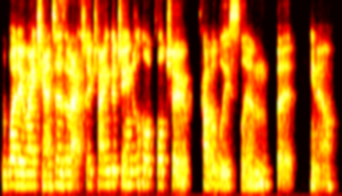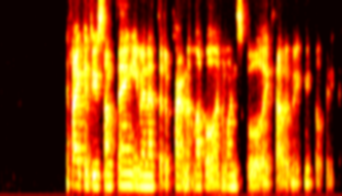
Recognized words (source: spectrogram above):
what are my chances of actually trying to change the whole culture? Probably slim, but you know, if I could do something even at the department level in one school, like that would make me feel pretty good.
